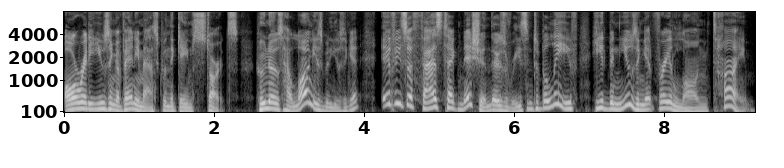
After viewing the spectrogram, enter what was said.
already using a Vanny mask when the game starts. Who knows how long he's been using it? If he's a Faz technician, there's reason to believe he had been using it for a long time.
